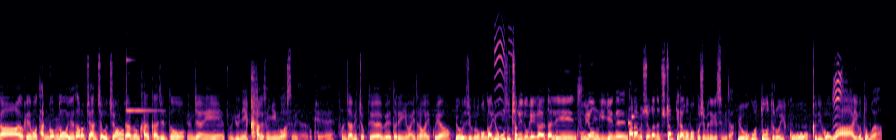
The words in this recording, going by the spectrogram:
야 이렇게 뭐 단검도 예사롭지 않죠, 그렇죠? 짧은 칼까지도 굉장히 좀 unique하게 생긴 것 같습니다. 이렇게 손잡이 쪽에 weathering이 많이 들어가 있고요. 이런 식으로 뭔가 용수철이 두 개가 달린 구형 기계는 사람을 추적하는 추적기라고 뭐 보시면 되겠습니다. 요것도 들어있고 그리고 와 이건 또 뭐야?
